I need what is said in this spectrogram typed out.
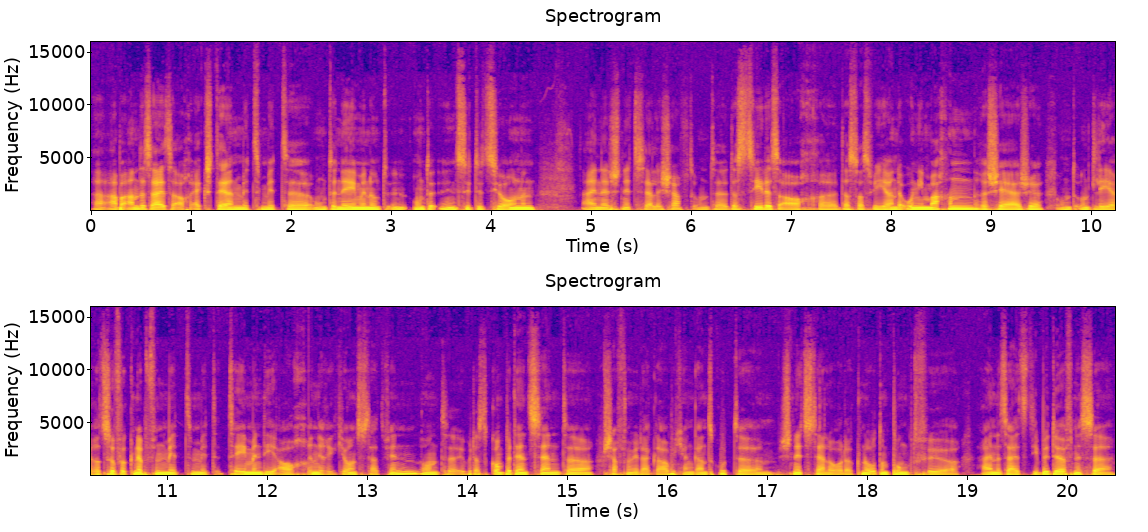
aber andererseits auch extern mit, mit Unternehmen und, und Institutionen eine Schnittstelle schafft. Und äh, das Ziel ist auch, äh, das, was wir hier an der Uni machen, Recherche und, und Lehre zu verknüpfen mit, mit Themen, die auch in der Region stattfinden. Und äh, über das Kompetenzcenter schaffen wir da, glaube ich, eine ganz gute Schnittstelle oder Knotenpunkt für einerseits die Bedürfnisse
